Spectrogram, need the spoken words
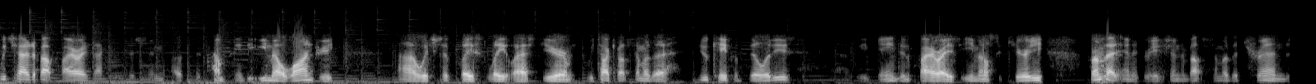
We chatted about FireEye's acquisition of the company, the Email Laundry, uh, which took place late last year. We talked about some of the new capabilities uh, we gained in FireEye's email security from that integration, about some of the trends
